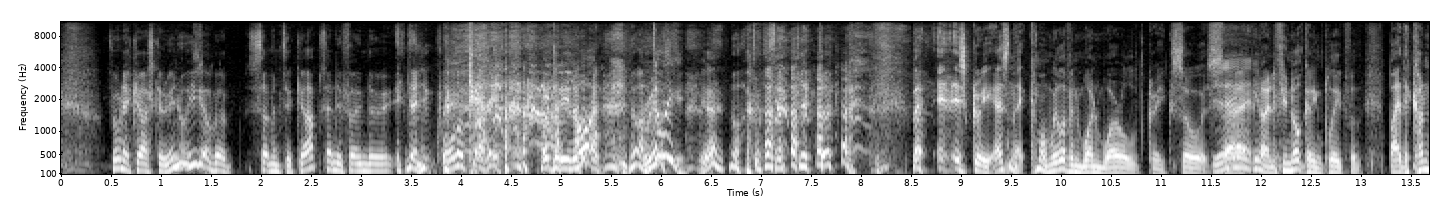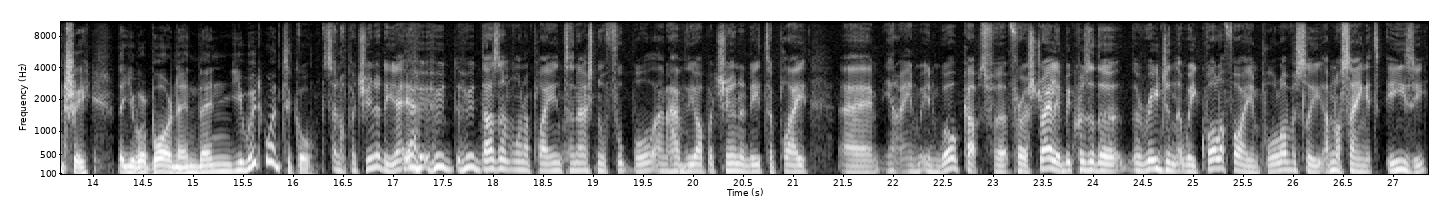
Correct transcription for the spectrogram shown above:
Tony Cascarino, he got about 70 caps and he found out he didn't qualify. Oh, did he not? No, really? don't- Yeah. no, I don't think he did. But it's great, isn't it? Come on, we live in one world, Craig. So it's uh, you know, and if you're not getting played for by the country that you were born in, then you would want to go. It's an opportunity. Yeah. Yeah. Who, who who doesn't want to play international football and have the opportunity to play, um, you know, in, in World Cups for, for Australia because of the, the region that we qualify in, Paul. Obviously, I'm not saying it's easy,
